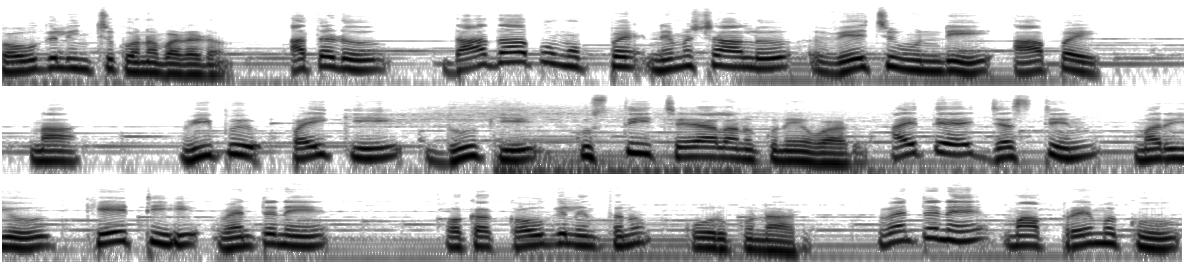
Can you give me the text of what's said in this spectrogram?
కౌగిలించుకొనబడడం. అతడు దాదాపు ముప్పై నిమిషాలు వేచి ఉండి ఆపై నా వీపు పైకి దూకి కుస్తీ చేయాలనుకునేవాడు. అయితే జస్టిన్ మరియు కేటీ వెంటనే ఒక కౌగిలింతను కోరుకున్నారు. వెంటనే మా ప్రేమకు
